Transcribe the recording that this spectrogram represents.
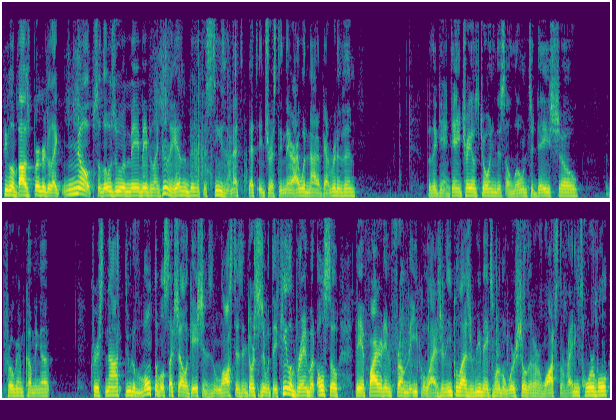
people at Bob's Burgers are like, nope. So those who have maybe been like, oh, he hasn't been at this season. That's that's interesting there. I would not have got rid of him. But again, Danny Trejo's joining this Alone Today show, a program coming up. Chris Noth, due to multiple sexual allegations, lost his endorsement with the Tequila brand, but also they have fired him from The Equalizer. And The Equalizer remake is one of the worst shows I've ever watched. The writing's horrible.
